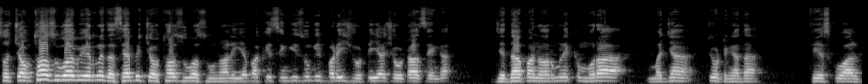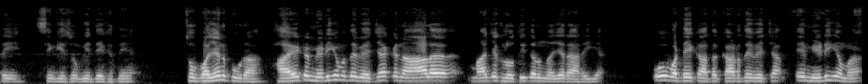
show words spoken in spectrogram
ਸੋ ਚੌਥਾ ਸੂਆ ਵੀਰ ਨੇ ਦੱਸਿਆ ਵੀ ਚੌਥਾ ਸੂਆ ਸੂਣ ਵਾਲੀ ਆ। ਬਾਕੀ ਸਿੰਗੀ ਸੁੰਗੀ ਬੜੀ ਛੋਟੀ ਆ, ਛੋਟਾ ਸਿੰਘ ਆ। ਜਿੱਦਾਂ ਆਪਾਂ ਨਾਰਮਲ ਇੱਕ ਮੁਰਾ ਮੱਝਾਂ, ਝੋਟੀਆਂ ਦਾ ਫੇਸ ਕੁਆਲਿਟੀ ਸਿੰਗੀ ਸੁੰਗੀ ਦੇਖਦੇ ਆ। ਸੋ ਵਜਨ ਪੂਰਾ ਹਾਈਟ ਮੀਡੀਅਮ ਦੇ ਵਿੱਚ ਆ ਕਿ ਨਾਲ ਮੱਝ ਖਲੋਤੀ ਤੁਹਾਨੂੰ ਨਜ਼ਰ ਆ ਰਹੀ ਆ। ਉਹ ਵੱਡੇ ਕੱਦ ਕੱਟ ਦੇ ਵਿੱਚ ਆ। ਇਹ ਮੀਡੀਅਮ ਆ।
